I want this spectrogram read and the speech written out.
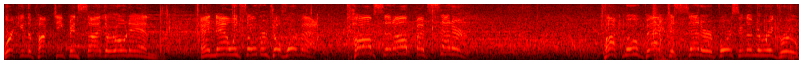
Working the puck deep inside their own end. And now it's over to Horvat. Coughs it up at center. Puck moved back to center, forcing them to regroup.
